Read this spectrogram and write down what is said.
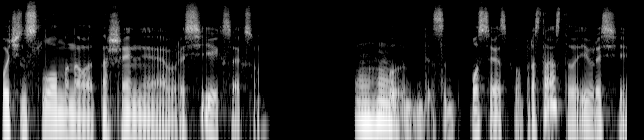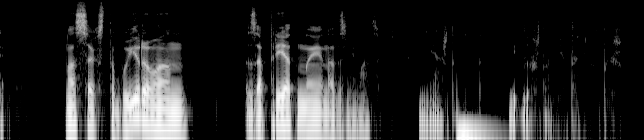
очень сломанного отношения в России к сексу. С- постсоветского пространства и в России. У нас секс табуирован, запретный, надо заниматься в тишине, чтобы никто не видел, чтобы никто не услышал.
